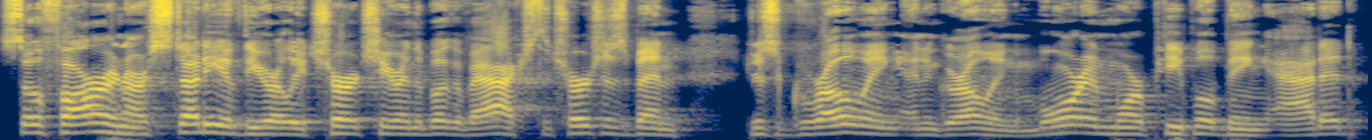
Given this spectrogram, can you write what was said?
So far in our study of the early church here in the book of Acts, the church has been just growing and growing, more and more people being added,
